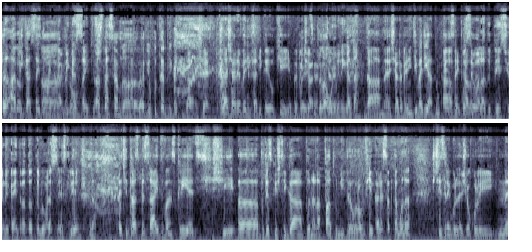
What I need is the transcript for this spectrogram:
A rog, picat site-ul s-a- mai devreme, A picat nu? site-ul și Asta da. înseamnă radio puternic. Da, așa e. Dar și-a revenit, adică e ok, e pe picioare. de la Și-a web. revenit gata? Da, mea, și-a revenit imediat, nu că A e avut site ca poseul lumea. ăla de tensiune, că a intrat toată lumea să se înscrie. Da. Deci intrați pe site, vă înscrieți și uh, puteți câștiga până la 4.000 de euro în fiecare săptămână. Știți regulile jocului, ne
